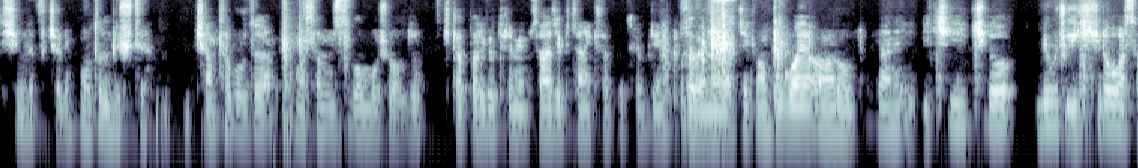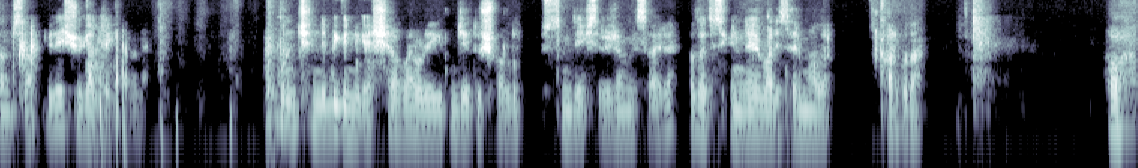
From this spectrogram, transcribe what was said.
Dişimi de fırçalayayım. Modum düştü. Çanta burada. Masamın üstü bomboş oldu. Kitapları götüremiyorum. Sadece bir tane kitap götürebiliyorum. Bu da benimle gelecek ama bu bayağı ağır oldu. Yani 2 kilo, 1,5-2 kilo var sanırsam. Bir de şu gelecek benimle. Bunun içinde bir günlük eşya var. Oraya gidince duş alıp üstümü değiştireceğim vesaire. Pazartesi günü de valizlerimi alırım. Kargodan. Oh.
